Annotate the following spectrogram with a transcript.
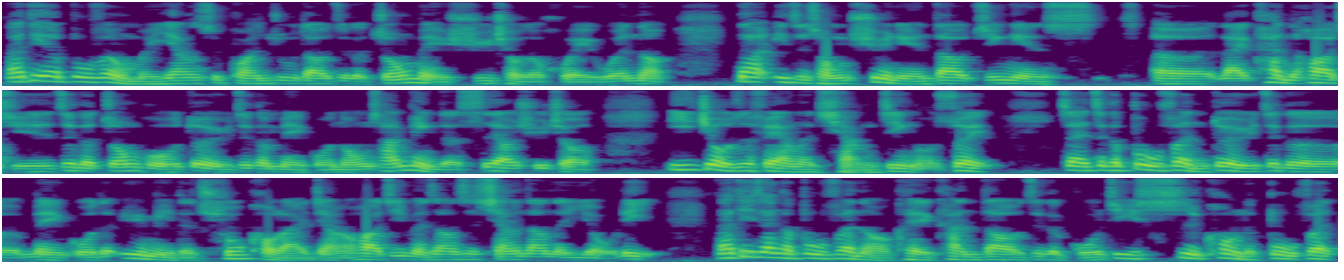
那第二部分我们一样是关注到这个中美需求的回温哦，那一直从去年到今年呃来看的话，其实这个中国对于这个美国农产品的饲料需求依旧是非常的强劲哦，所以在这个部分对于这个美国的玉米的出口来讲的话，基本上是相当的有利。那第三个部分呢，可以看到这个国际市况的部分。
